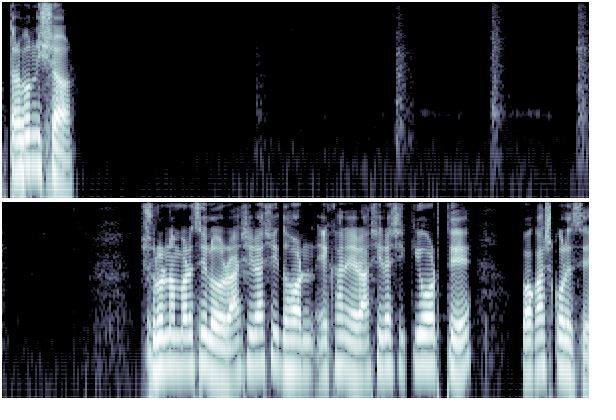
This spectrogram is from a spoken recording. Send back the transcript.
উত্তর হবে ষোলো নম্বরে ছিল, রাশি রাশি, ধন। এখানে রাশি রাশি কি অর্থে প্রকাশ করেছে?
